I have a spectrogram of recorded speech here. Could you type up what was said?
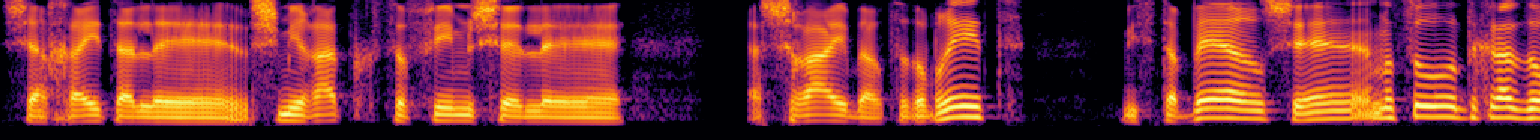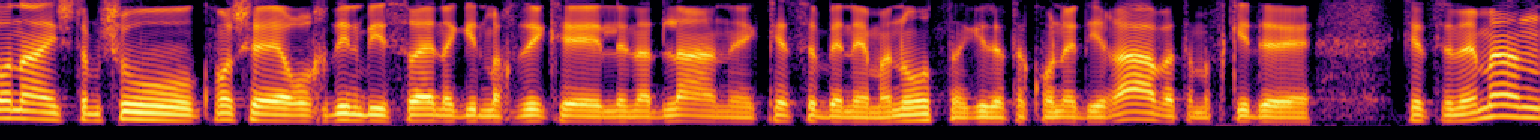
שאחראית על uh, שמירת כספים של uh, אשראי בארצות הברית, מסתבר שהם עשו, תקרא לזה עונה, השתמשו, כמו שעורך דין בישראל נגיד מחזיק אה, לנדל"ן אה, כסף בנאמנות, נגיד אתה קונה דירה ואתה מפקיד אה, כסף נאמן,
